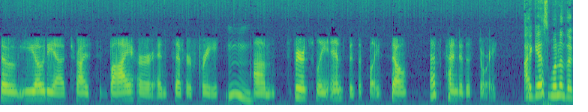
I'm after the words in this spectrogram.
So Euodia tries to buy her and set her free. Mm. Um, spiritually and physically. So that's kind of the story. I guess one of the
